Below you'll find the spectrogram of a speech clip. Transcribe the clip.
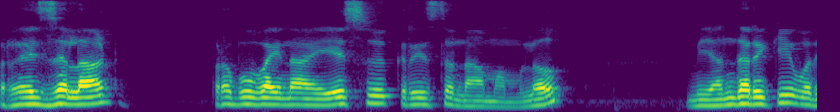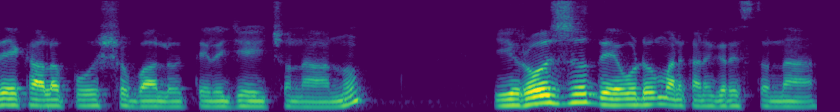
ప్రైజలాడ్ ప్రభువైన యేసు క్రీస్తు నామంలో మీ అందరికీ ఉదయకాలపు శుభాలు తెలియజేయుచున్నాను. ఈరోజు దేవుడు మనకు అనుగ్రహిస్తున్న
